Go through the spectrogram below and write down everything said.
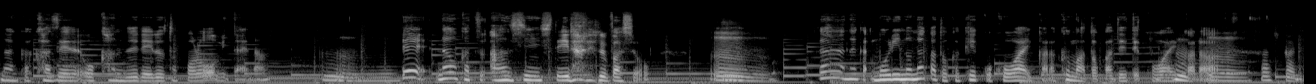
なんか風を感じれるところみたいな。ううん。んでなおかつ安心していられる場所。うん。がなんか森の中とか結構怖いからクマとか出て怖いから、確かに。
